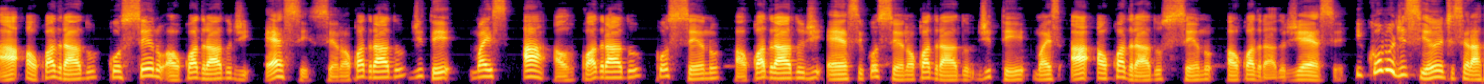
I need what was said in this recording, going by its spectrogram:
a ao quadrado, cosseno ao quadrado de s seno ao quadrado de t mais a ao quadrado cosseno ao quadrado de s cosseno ao quadrado de t mais a ao quadrado seno ao quadrado de s. E como eu disse antes, será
